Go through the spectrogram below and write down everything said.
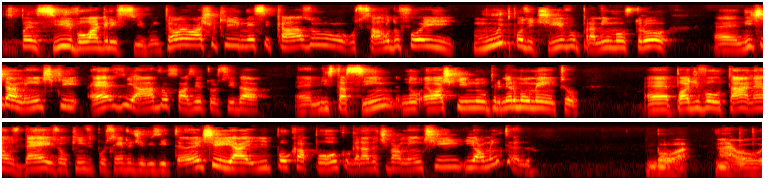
expansivo ou agressivo. Então eu acho que nesse caso o saldo foi muito positivo. Para mim mostrou é, nitidamente que é viável fazer torcida é, mista assim. No, eu acho que no primeiro momento é, pode voltar, né, os 10 ou 15% de visitante e aí pouco a pouco, gradativamente ir aumentando. Boa. É, o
